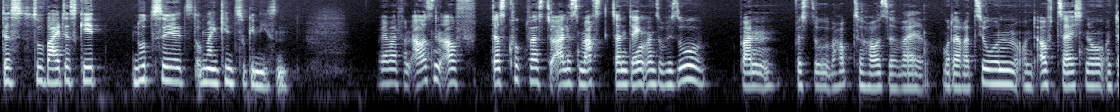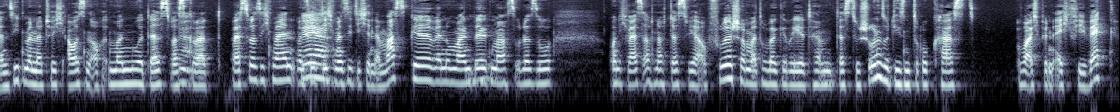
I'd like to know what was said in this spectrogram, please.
das, soweit es geht, nutze jetzt, um mein Kind zu genießen. Wenn man von außen auf das guckt, was du alles machst, dann denkt man sowieso, wann bist du überhaupt zu Hause, weil Moderation und Aufzeichnung und dann sieht man natürlich außen auch immer nur das, was ja. gerade, weißt du, was ich meine? Man, ja, sieht dich, man sieht dich in der Maske, wenn du mal ein mhm. Bild machst oder so. Und ich weiß auch noch, dass wir auch früher schon mal drüber geredet haben, dass du schon so diesen Druck hast, boah, ich bin echt viel weg.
